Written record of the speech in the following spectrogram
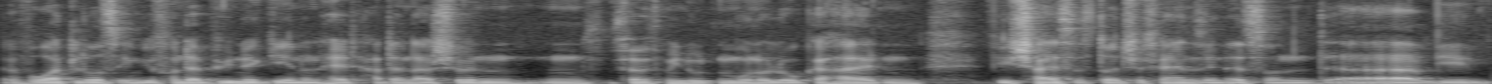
wortlos irgendwie von der Bühne gehen und hält, hat dann da schön einen fünf Minuten Monolog gehalten, wie scheiße das deutsche Fernsehen ist und äh, wie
